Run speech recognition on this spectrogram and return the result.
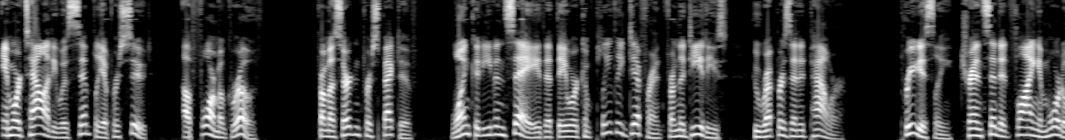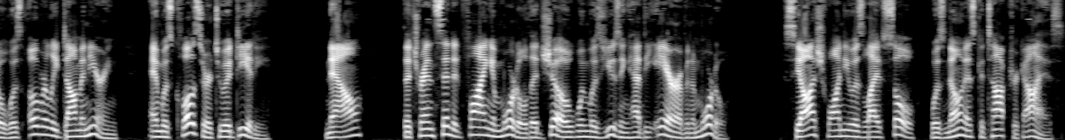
Immortality was simply a pursuit, a form of growth. From a certain perspective, one could even say that they were completely different from the deities who represented power. Previously, Transcendent Flying Immortal was overly domineering and was closer to a deity. Now, the Transcendent Flying Immortal that Zhou Wen was using had the air of an immortal. Xia Xuanyue's life soul was known as Catoptric Eyes.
